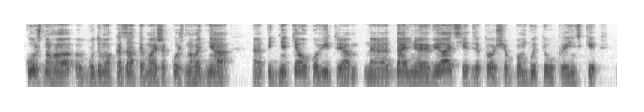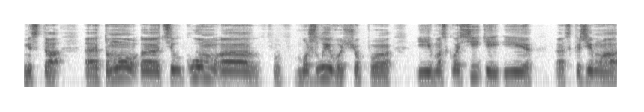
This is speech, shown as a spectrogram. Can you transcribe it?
кожного, будемо казати, майже кожного дня е, підняття у повітря е, дальньої авіації для того, щоб бомбити українські міста. Е, Тому е, цілком е, можливо, щоб е, і Москва Сіті, і, е, скажімо, е,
